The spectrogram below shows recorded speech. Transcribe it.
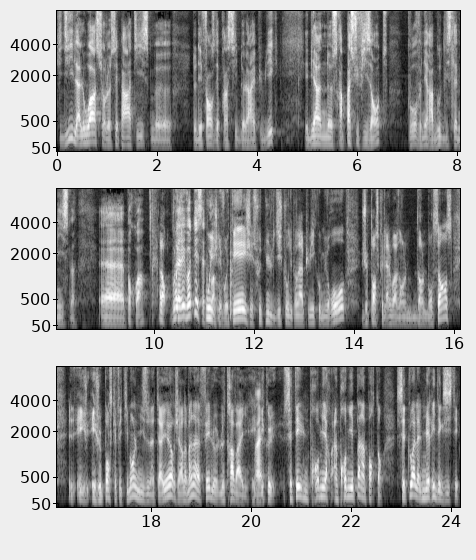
qui dit la loi sur le séparatisme euh, de défense des principes de la République eh bien, ne sera pas suffisante pour venir à bout de l'islamisme. Euh, pourquoi? Alors, Vous l'avez voté cette loi Oui, je l'ai voté. J'ai soutenu le discours du président de la République au Murau. Je pense que la loi va dans le, bon sens. Et, je pense qu'effectivement, le ministre de l'Intérieur, Gérard Darmanin, a fait le, travail. Et, que c'était un premier pas important. Cette loi, elle a le mérite d'exister.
